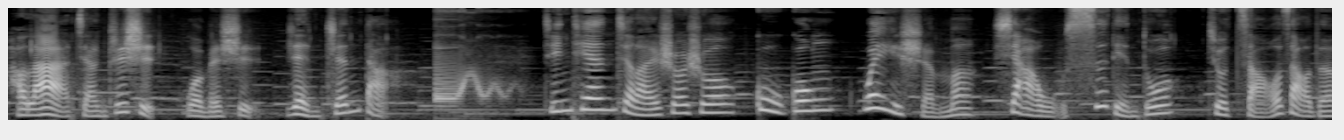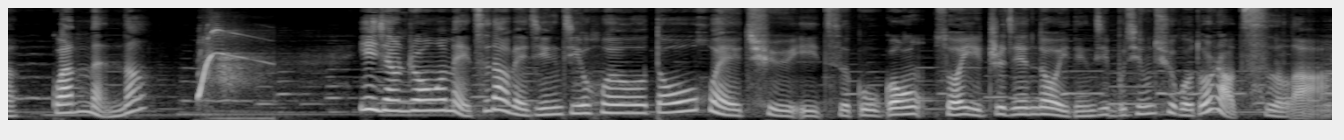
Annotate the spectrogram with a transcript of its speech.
好啦，讲知识，我们是认真的。今天就来说说故宫。为什么下午四点多就早早的关门呢？印象中，我每次到北京几乎都会去一次故宫，所以至今都已经记不清去过多少次了。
